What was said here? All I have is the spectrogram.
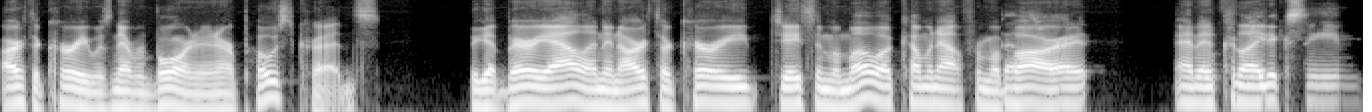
Arthur Curry was never born in our post creds. We get Barry Allen and Arthur Curry, Jason Momoa coming out from a That's bar, right. and it's like comedic scene.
